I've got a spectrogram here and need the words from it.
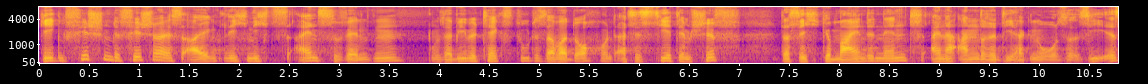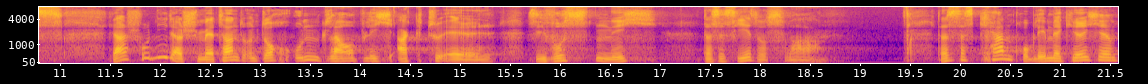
Gegen fischende Fischer ist eigentlich nichts einzuwenden. Unser Bibeltext tut es aber doch und attestiert dem Schiff, das sich Gemeinde nennt, eine andere Diagnose. Sie ist ja, schon niederschmetternd und doch unglaublich aktuell. Sie wussten nicht, dass es Jesus war. Das ist das Kernproblem der Kirche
